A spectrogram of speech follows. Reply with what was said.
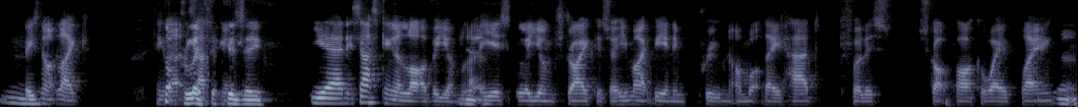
but he's not like. Think not prolific, asking- is he? Yeah, and it's asking a lot of a young lad. Yeah. He is still a young striker, so he might be an improvement on what they had for this Scott Parker way of playing. Yeah.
